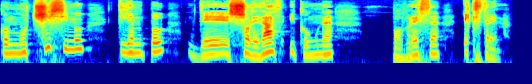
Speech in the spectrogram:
con muchísimo tiempo de soledad y con una pobreza extrema.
